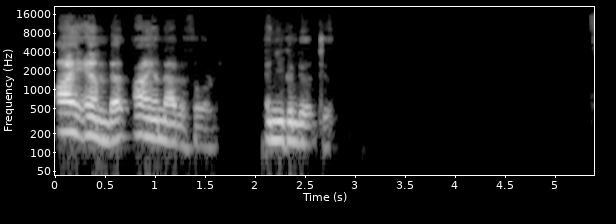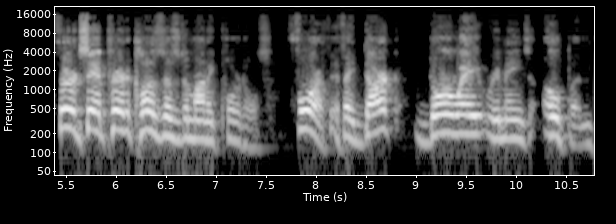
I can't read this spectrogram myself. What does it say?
I am that I am that authority. And you can do it too. Third, say a prayer to close those demonic portals. Fourth, if a dark doorway remains open,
